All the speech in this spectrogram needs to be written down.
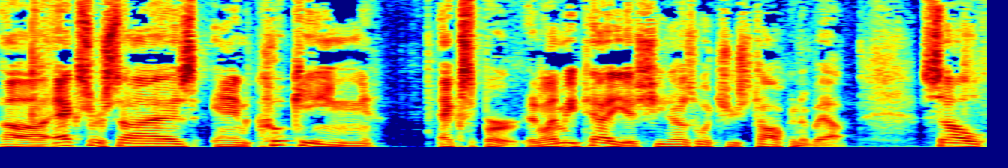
uh, exercise, and cooking expert. And let me tell you, she knows what she's talking about. So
